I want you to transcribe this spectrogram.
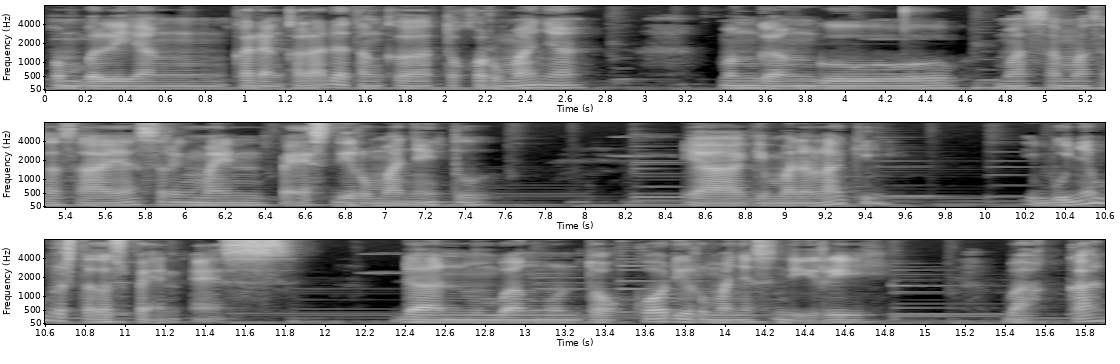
pembeli yang kadangkala datang ke toko rumahnya mengganggu masa-masa saya sering main PS di rumahnya itu. Ya gimana lagi? Ibunya berstatus PNS dan membangun toko di rumahnya sendiri. Bahkan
